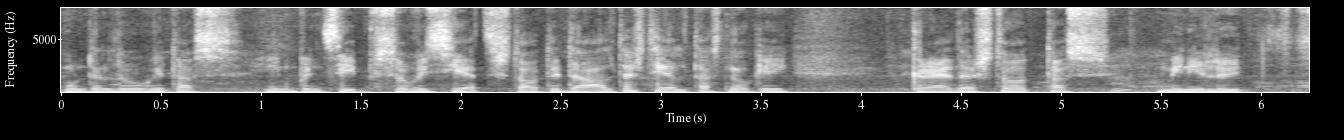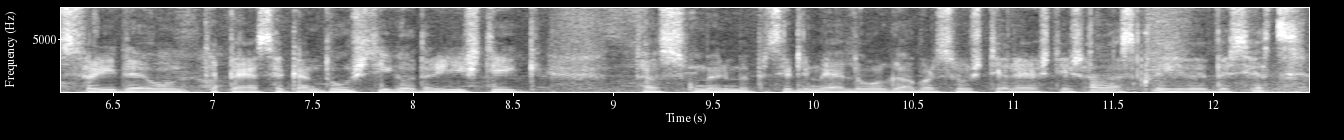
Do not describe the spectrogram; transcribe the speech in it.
Und dann schaue ich, dass im Prinzip, so wie es jetzt steht in der Haltestelle, dass noch gerade steht, dass meine Leute zufrieden und besser können aussteigen oder einsteigen. Das müssen wir ein bisschen mehr schauen, aber sonst der Rest ist alles gleich wie bis jetzt.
